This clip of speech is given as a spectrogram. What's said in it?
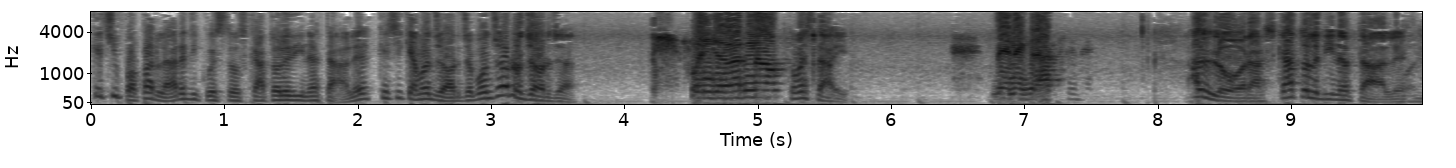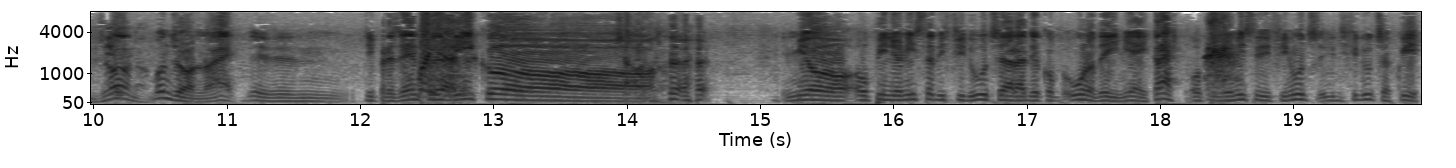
che ci può parlare di questo Scatole di Natale, che si chiama Giorgia. Buongiorno Giorgia, Buongiorno, come stai? Bene grazie. Allora, Scatole di Natale. Buongiorno. Buongiorno, eh, ehm, ti presento Buongiorno. Enrico, il mio opinionista di fiducia a Radio Coop- uno dei miei tre opinionisti di fiducia, di fiducia qui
